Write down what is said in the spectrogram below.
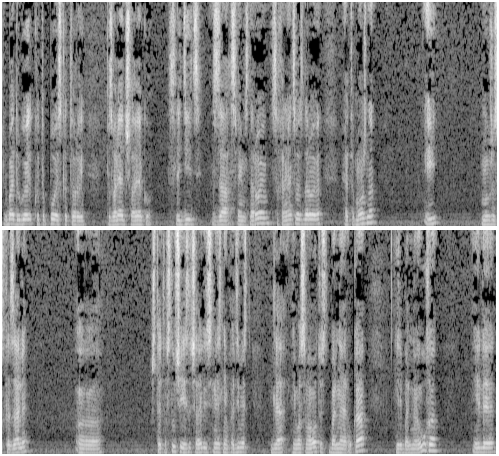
любой другой какой-то пояс, который позволяет человеку следить за своим здоровьем, сохранять свое здоровье, это можно. И мы уже сказали, э, что это в случае, если человек действительно есть необходимость для него самого, то есть больная рука или больное ухо, или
